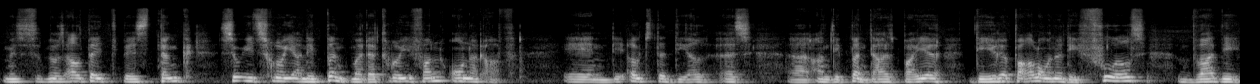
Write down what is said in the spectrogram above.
Mens moet altyd bes dink so iets groei aan die punt, maar dit groei van onder af. En die oudste deel is uh, aan die punt. Daar is baie diere, veral onder die voëls, wat die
